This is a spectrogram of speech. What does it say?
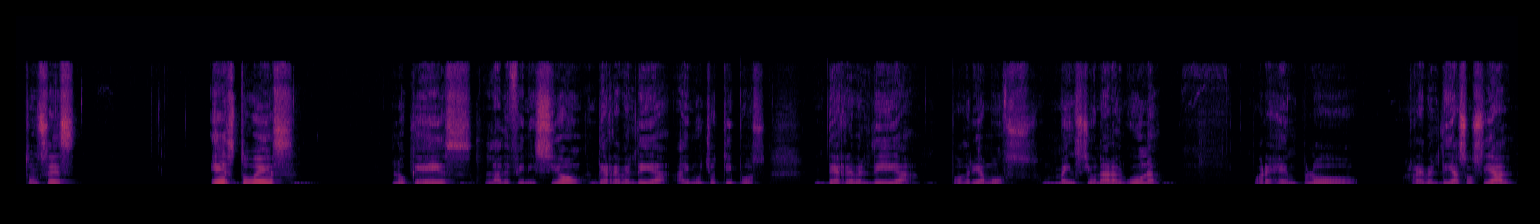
Entonces, esto es lo que es la definición de rebeldía. Hay muchos tipos de rebeldía, podríamos mencionar alguna. Por ejemplo, rebeldía social,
